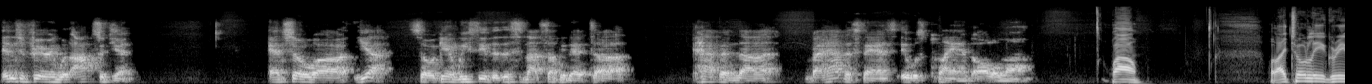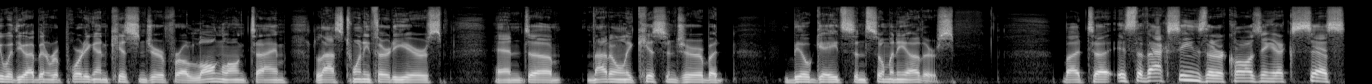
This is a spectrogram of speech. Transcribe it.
interfering with oxygen, and so uh, yeah. So again, we see that this is not something that uh, happened uh, by happenstance. It was planned all along. Wow. Well, I totally agree with you. I've been reporting on Kissinger for a long, long time, last 20, 30 years. And um, not only Kissinger, but Bill Gates and so many others. But uh, it's the vaccines that are causing excess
